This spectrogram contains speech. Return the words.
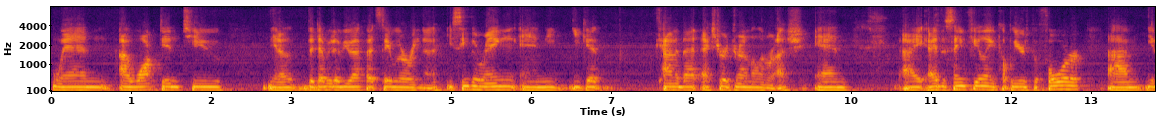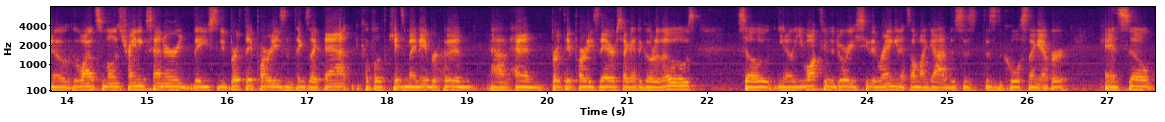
when I walked into, you know, the WWF at Stabler Arena. You see the ring and you, you get kind of that extra adrenaline rush. And I, I had the same feeling a couple years before. Um, you know, the Wild Samoans Training Center, they used to do birthday parties and things like that. A couple of kids in my neighborhood uh, had birthday parties there, so I got to go to those. So, you know, you walk through the door, you see the ring, and it's, oh my God, this is this is the coolest thing ever. And so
